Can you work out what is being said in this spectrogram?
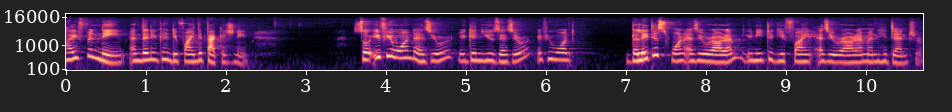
hyphen name and then you can define the package name. So if you want Azure, you can use Azure. If you want the latest one Azure RM, you need to define Azure RM and hit enter.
